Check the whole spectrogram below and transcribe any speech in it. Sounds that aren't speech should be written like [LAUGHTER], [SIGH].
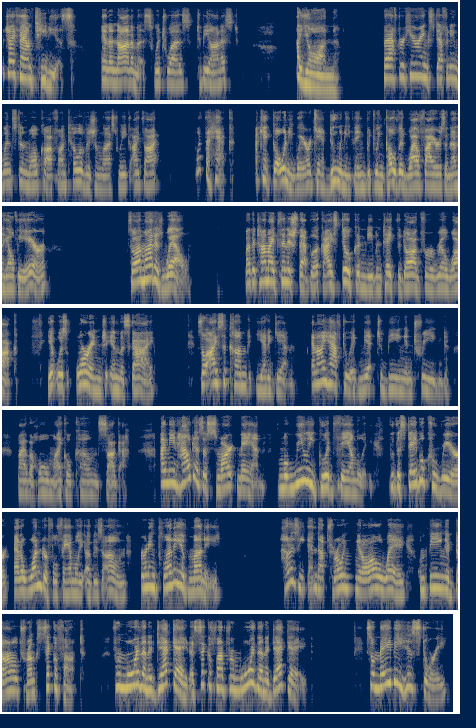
which I found tedious, and Anonymous, which was, to be honest, a yawn. But after hearing Stephanie Winston Wolkoff on television last week, I thought, what the heck? I can't go anywhere. I can't do anything between COVID, wildfires, and unhealthy air. So I might as well. By the time I'd finished that book, I still couldn't even take the dog for a real walk. It was orange in the sky. So I succumbed yet again. And I have to admit to being intrigued by the whole Michael Cohen saga. I mean, how does a smart man from a really good family with a stable career and a wonderful family of his own, earning plenty of money, how does he end up throwing it all away on being a Donald Trump sycophant for more than a decade, a sycophant for more than a decade? So maybe his story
